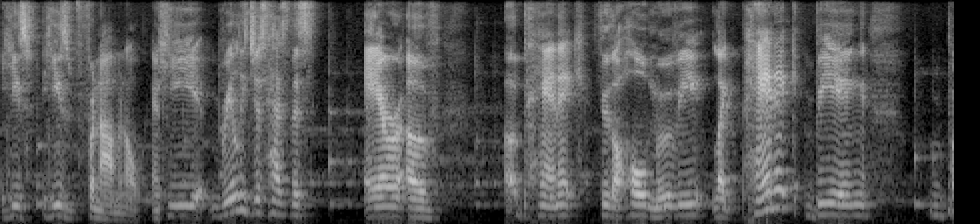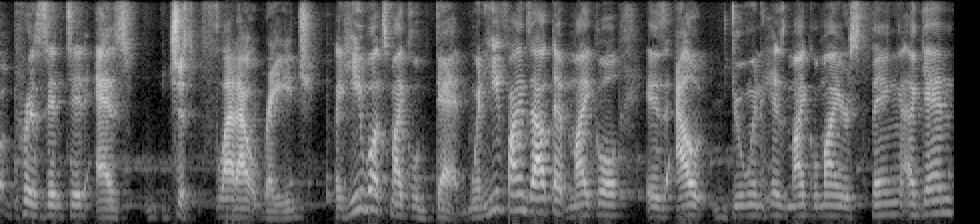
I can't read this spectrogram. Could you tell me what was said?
He's he's phenomenal. And he really just has this air of uh, panic through the whole movie. Like panic being presented as just flat out rage he wants Michael dead. When he finds out that Michael is out doing his Michael Myers thing again,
